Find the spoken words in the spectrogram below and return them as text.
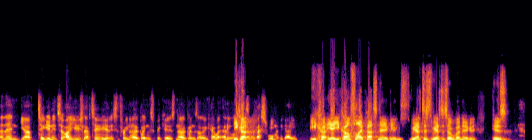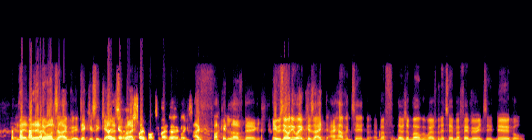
And then you have two units i usually have two units of three nurglings because nurglings i don't care what anyone You says can't- are the best swarm in the game You can't, yeah, you can't fly past Nurglings. We have to, we have to talk about Nurglings because they're, they're the ones I'm ridiculously jealous of. I, soapbox about nurglings. I fucking love Nurgle. It was the only way because I I haven't turned. My, there was a moment where I was going to turn my Fimir into Nurgle,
